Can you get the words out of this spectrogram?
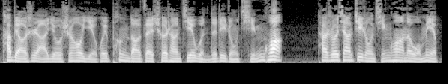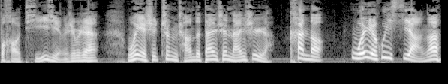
他表示啊，有时候也会碰到在车上接吻的这种情况。他说，像这种情况呢，我们也不好提醒，是不是？我也是正常的单身男士啊，看到我也会想啊。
